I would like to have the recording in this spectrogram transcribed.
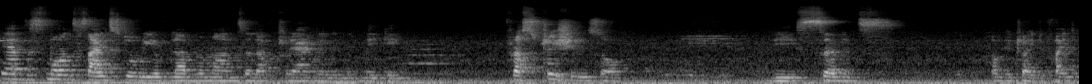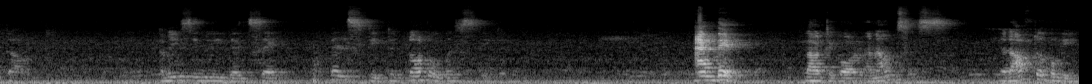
They have the small side story of love romance, a love triangle in the making, frustrations of the servants, how they try to fight it out. Amazingly well said, well stated, not overstated. And then Lal Tagore announces that after Holi,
